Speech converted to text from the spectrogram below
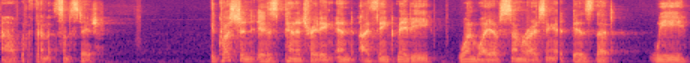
uh, with them at some stage. The question is penetrating, and I think maybe one way of summarizing it is that we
